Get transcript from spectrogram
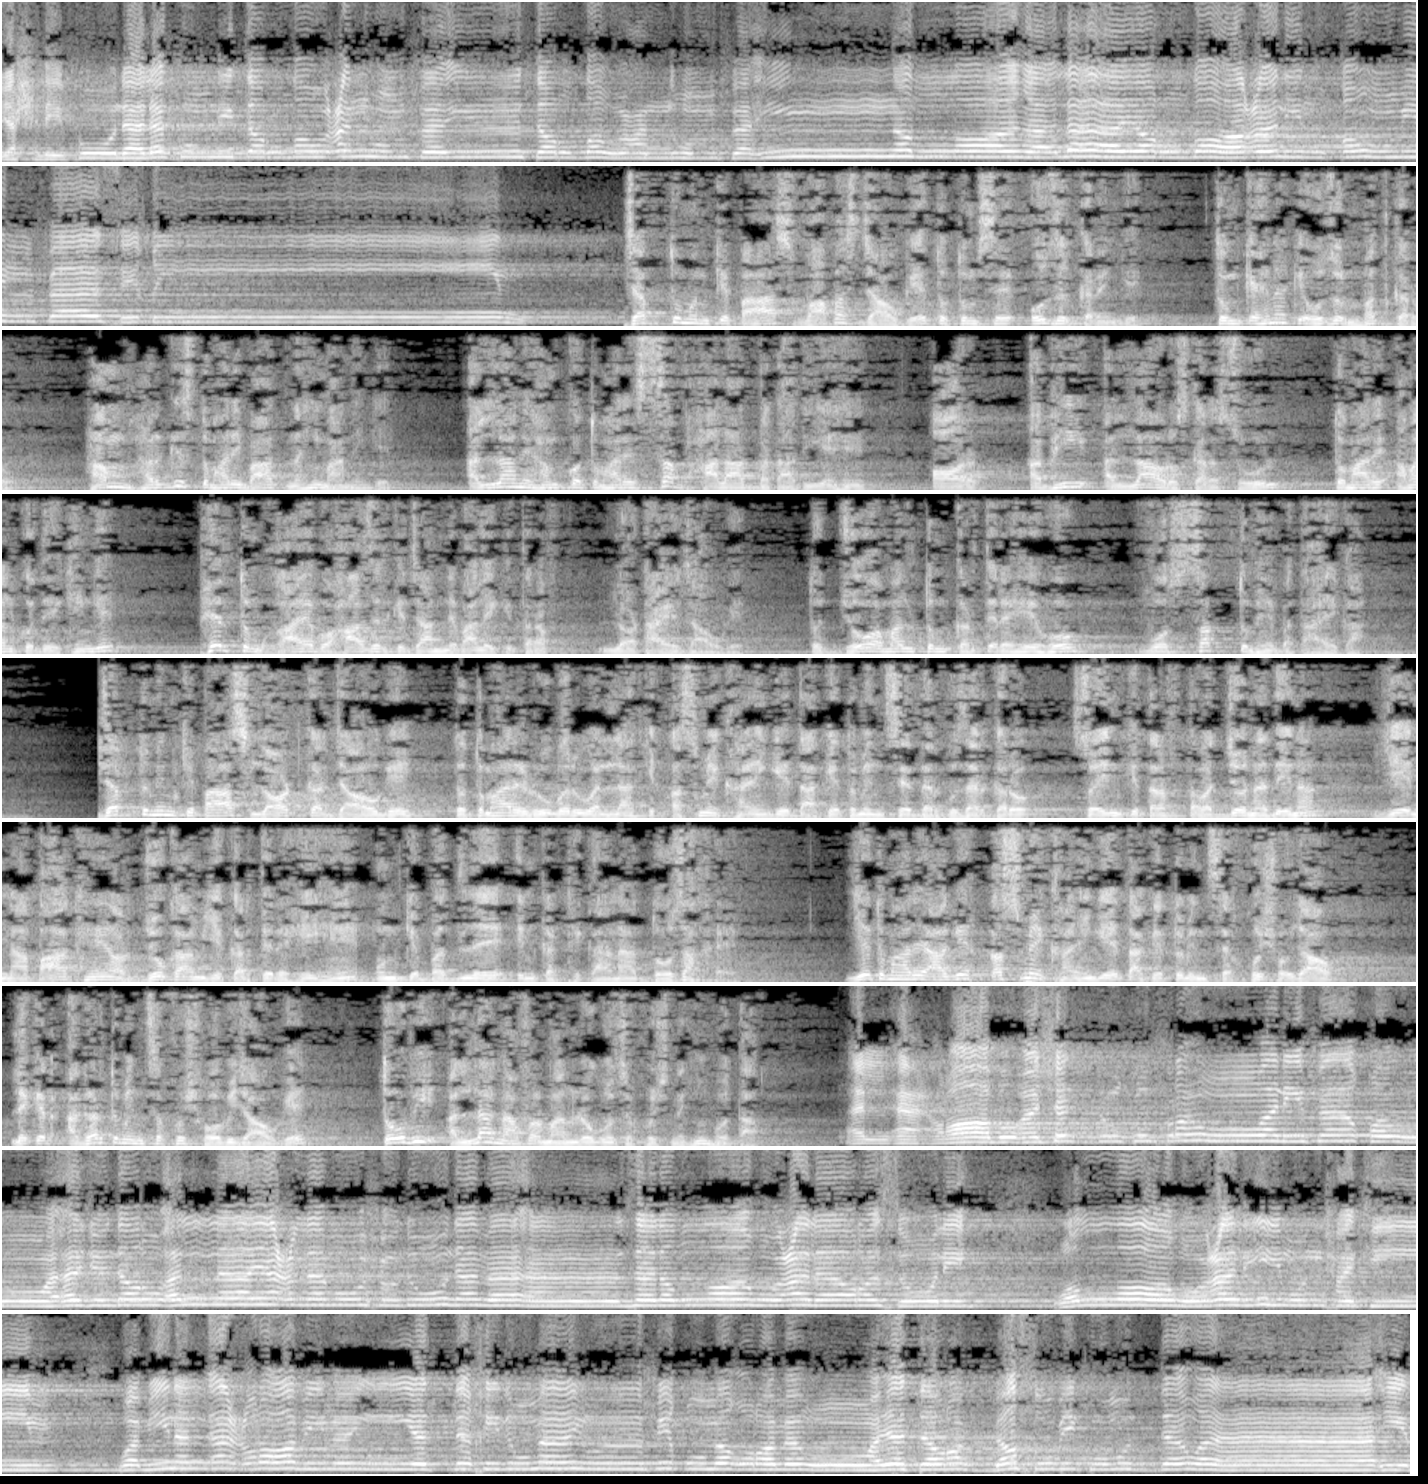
يحلفون لكم لترضوا عنهم فإن ترضوا عنهم فإن الله لا يرضى عن القوم الفاسقين. جب تم ان کے پاس واپس جاؤ گے تو تم سے عذر کریں گے۔ تم کہنا کہ عذر مت کرو۔ ہم ہرگز تمہاری بات نہیں مانیں گے۔ اللہ نے ہم کو تمہارے سب حالات بتا دیے ہیں اور ابھی اللہ اور اس کا رسول تمہارے عمل کو دیکھیں گے۔ پھر تم غائب و حاضر کے جاننے والے کی طرف لوٹائے جاؤ گے۔ تو جو عمل تم کرتے رہے ہو، وہ سب تمہیں بتائے گا۔ جب تم ان کے پاس لوٹ کر جاؤ گے، تو تمہارے روبرو اللہ کی قسمیں کھائیں گے تاکہ تم ان سے درگزر کرو۔ سو ان کی طرف توجہ نہ دینا۔ یہ ناپاک ہیں اور جو کام یہ کرتے رہے ہیں، ان کے بدلے ان کا ٹھکانہ دوزخ ہے۔ یہ تمہارے آگے قسمیں کھائیں گے تاکہ تم ان سے خوش ہو جاؤ۔ لیکن اگر تم ان سے خوش ہو بھی جاؤ گے تو بھی اللہ نافرمان لوگوں سے خوش نہیں ہوتا۔ الأعراب أشد كفرا ونفاقا وأجدر ألا يعلموا حدود ما أنزل الله على رسوله والله عليم حكيم۔ ومن الأعراب من يتخذ ما ينفق مغرما ويتربص بكم الدوائر۔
